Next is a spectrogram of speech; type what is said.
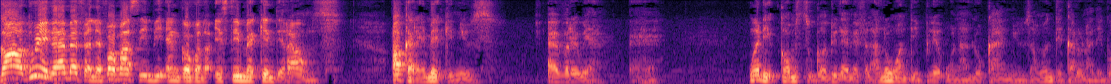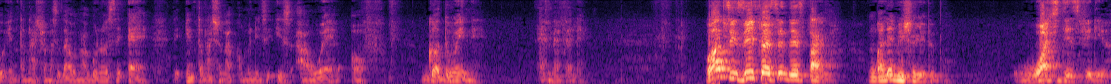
Godwin Emefiele, former CBN governor, is still making the rounds. How can I make news everywhere? When it comes to Godwin Emefiele, I don't want they play on a local news. I want they carry on they go international so that we're going to say, eh, the international community is aware of Godwin Emefiele. What is he facing this time? Well, let me show you people. Watch this video.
